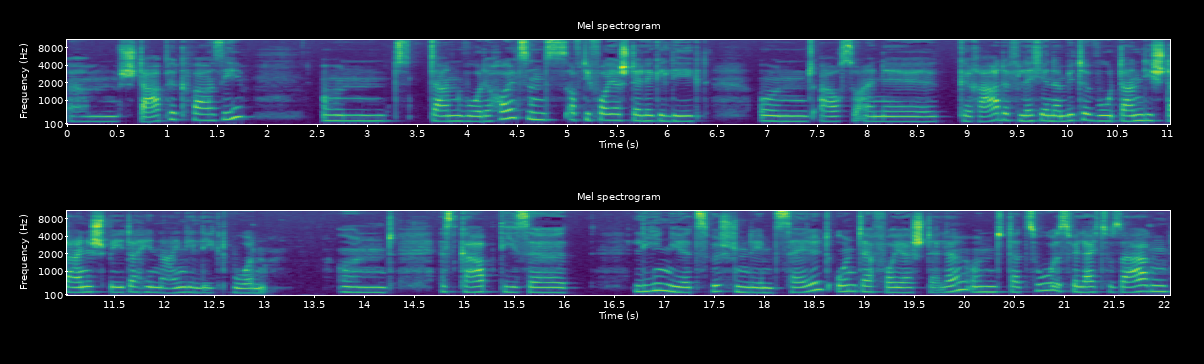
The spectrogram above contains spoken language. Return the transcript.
ähm, Stapel quasi. Und dann wurde Holz ins, auf die Feuerstelle gelegt und auch so eine gerade Fläche in der Mitte, wo dann die Steine später hineingelegt wurden. Und es gab diese Linie zwischen dem Zelt und der Feuerstelle. Und dazu ist vielleicht zu sagen,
